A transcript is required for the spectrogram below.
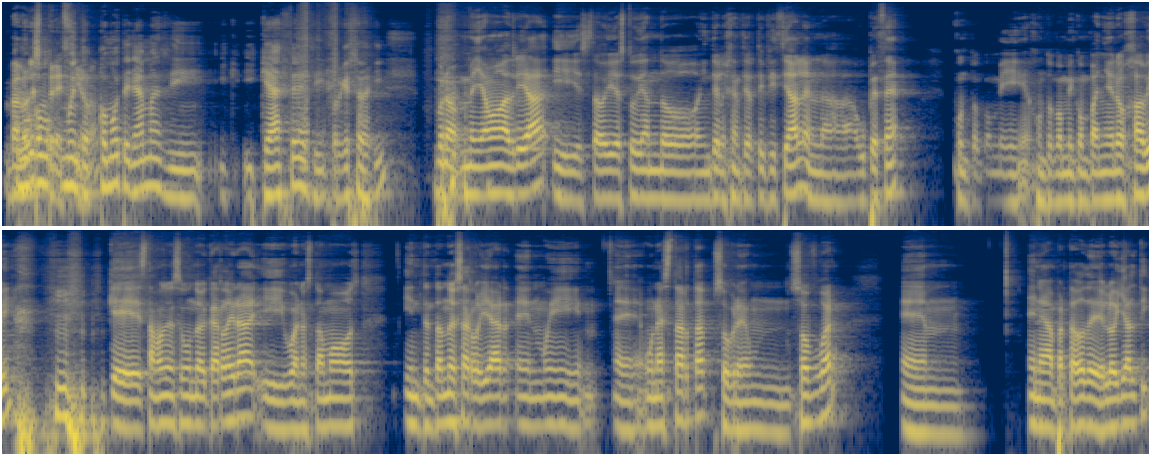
Valores ¿Cómo, precio, ¿Cómo te llamas y, qué haces y por qué estás aquí? Bueno, me llamo Adrià y estoy estudiando inteligencia artificial en la UPC junto con mi, junto con mi compañero Javi, que estamos en segundo de carrera y bueno, estamos intentando desarrollar en muy, eh, una startup sobre un software em, en el apartado de loyalty.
